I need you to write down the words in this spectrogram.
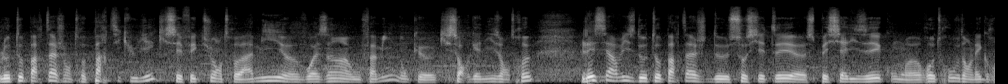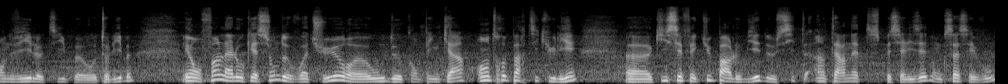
L'autopartage entre particuliers, qui s'effectue entre amis, voisins ou familles, donc qui s'organisent entre eux. Les services d'autopartage de sociétés spécialisées qu'on retrouve dans les grandes villes type Autolib. Et enfin, la location de voitures ou de camping-cars entre particuliers qui s'effectue par le biais de sites internet spécialisés. Donc ça, c'est vous.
